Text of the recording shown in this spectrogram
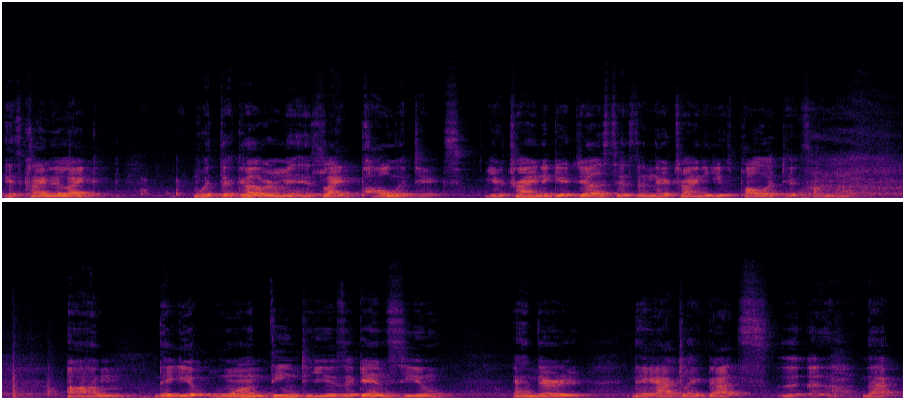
It's kind of like with the government, it's like politics. You're trying to get justice and they're trying to use politics on you. Um, they get one thing to use against you and they're they act like that's uh, that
